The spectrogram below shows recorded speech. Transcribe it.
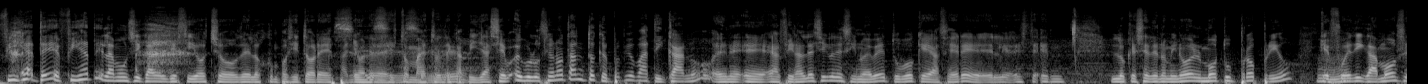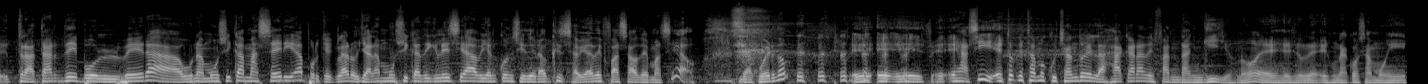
fíjate, fíjate la música del 18 de los compositores españoles, de estos maestros de capilla, se evolucionó tanto que el propio Vaticano, eh, al final del siglo XIX, tuvo que hacer este, lo que se denominó el motu propio, que fue, digamos, tratar de volver a una música más seria, porque claro, ya la música de iglesia habían considerado que se había desfasado demasiado. ¿De acuerdo? Eh, eh, es, así. Esto que estamos escuchando es la jácara de Fandanguillo, ¿no? Es, es una cosa muy,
